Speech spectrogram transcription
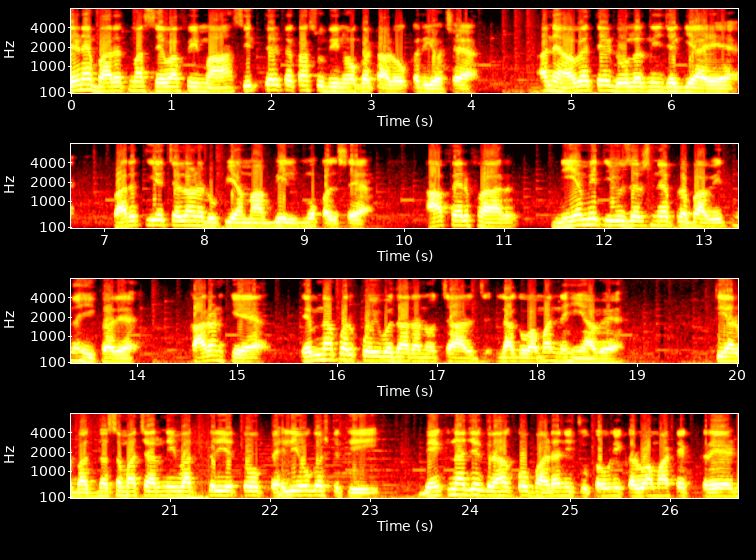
તેણે ભારતમાં સેવા ફીમાં સિત્તેર ટકા સુધીનો ઘટાડો કર્યો છે. અને હવે તે ડોલરની જગ્યાએ ભારતીય ચલણ રૂપિયામાં બિલ મોકલશે. આ ફેરફાર નિયમિત યુઝર્સને પ્રભાવિત નહીં કરે, કારણ કે તેમના પર કોઈ વધારાનો ચાર્જ લાગવામાં નહીં આવે. ત્યારબાદના સમાચારની વાત કરીએ તો પહેલી ઓગસ્ટથી બેંકના જે ગ્રાહકો ભાડાની ચૂકવણી કરવા માટે ક્રેડ,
